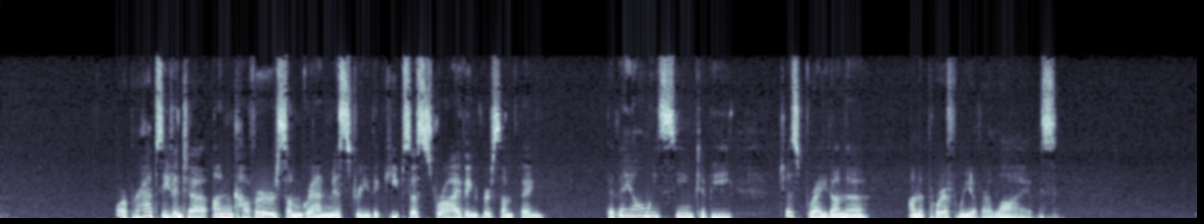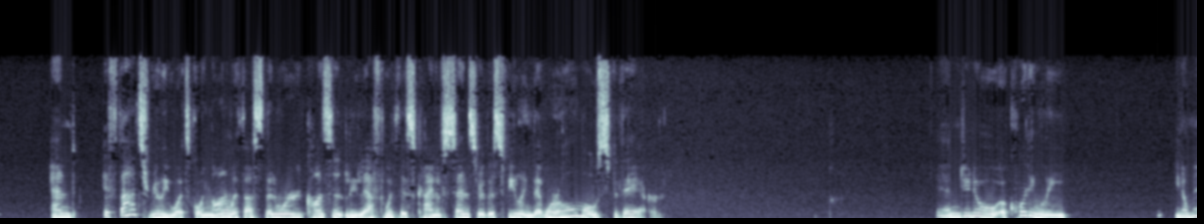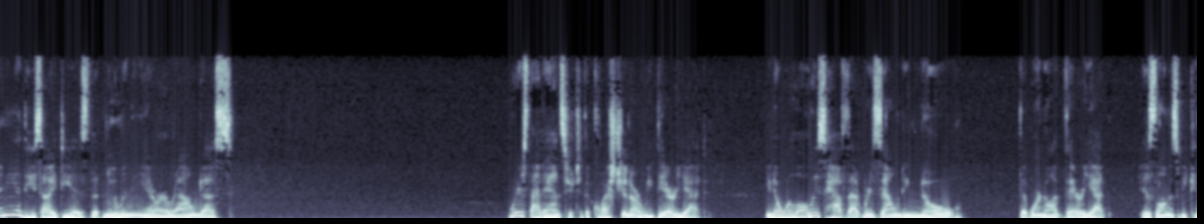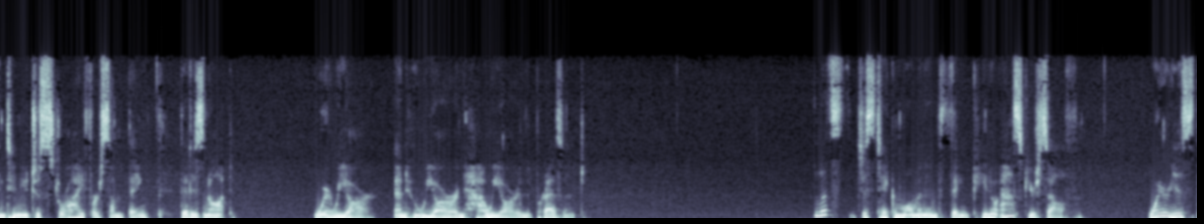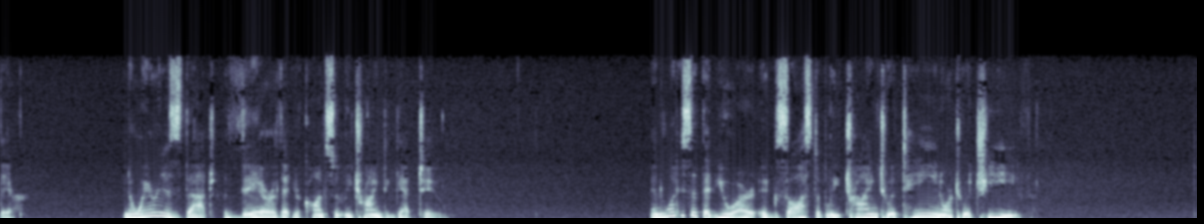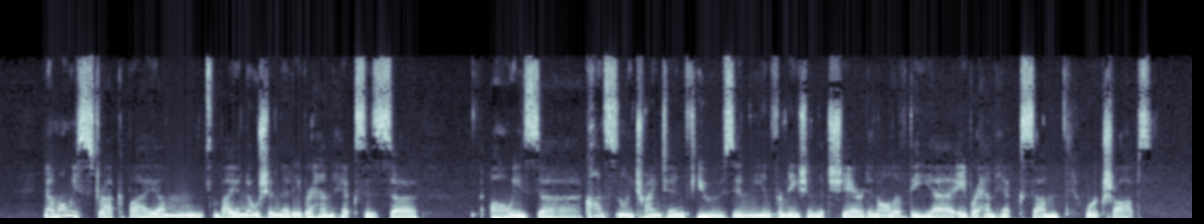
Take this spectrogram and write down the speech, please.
Or perhaps even to uncover some grand mystery that keeps us striving for something that may always seem to be just right on the, on the periphery of our lives. And if that's really what's going on with us, then we're constantly left with this kind of sense or this feeling that we're almost there. And, you know, accordingly, you know, many of these ideas that loom in the air around us, where's that answer to the question, are we there yet? You know, we'll always have that resounding no, that we're not there yet as long as we continue to strive for something that is not where we are and who we are and how we are in the present. Let's just take a moment and think. You know, ask yourself, where is there? You know, where is that there that you're constantly trying to get to? And what is it that you are exhaustively trying to attain or to achieve? Now, I'm always struck by um, by a notion that Abraham Hicks is uh, always uh, constantly trying to infuse in the information that's shared in all of the uh, Abraham Hicks um, workshops.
